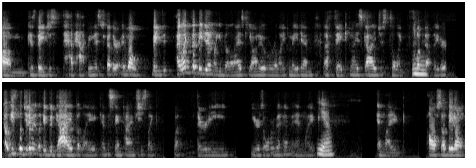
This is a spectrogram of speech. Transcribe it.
Um, because they just had happiness together, and while they, did, I like that they didn't like villainize Keanu or like made him a fake nice guy just to like flip Mhm. that later. No, he's legitimately like a good guy, but like at the same time, she's like what thirty years older than him, and like Yeah. and like also they don't.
